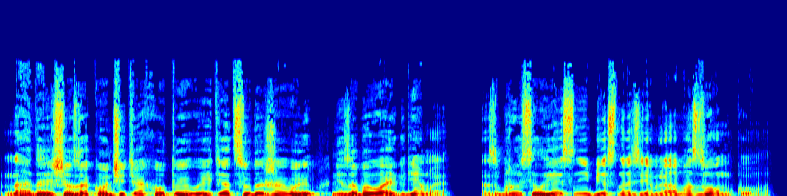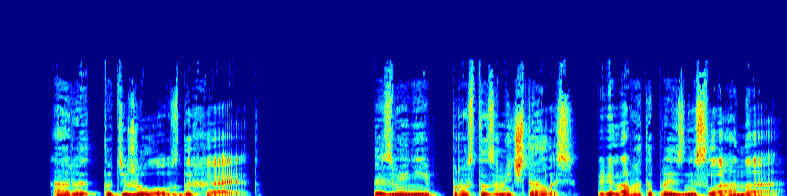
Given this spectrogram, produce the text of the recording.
«Надо еще закончить охоту и выйти отсюда живым. Не забывай, где мы». Сбросил я с небес на землю амазонку. А Ретто тяжело вздыхает. «Извини, просто замечталась», — виновато произнесла она.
